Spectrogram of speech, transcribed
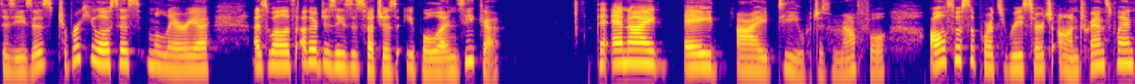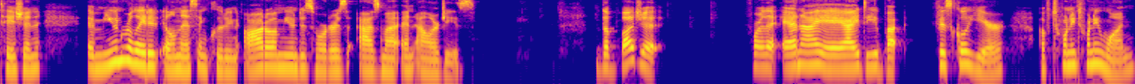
diseases, tuberculosis, malaria, as well as other diseases such as Ebola and Zika. The NIAID, which is a mouthful, also supports research on transplantation, immune related illness, including autoimmune disorders, asthma, and allergies. The budget for the NIAID bu- fiscal year of 2021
